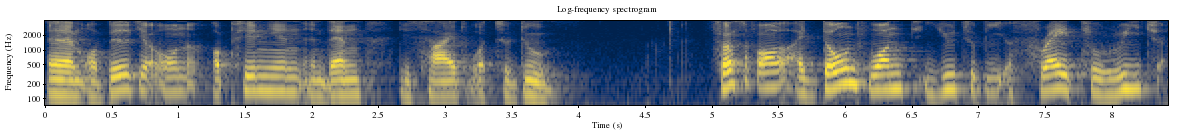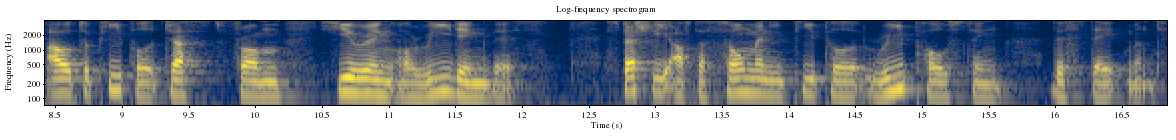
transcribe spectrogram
um, or build your own opinion and then decide what to do. First of all, I don't want you to be afraid to reach out to people just from hearing or reading this, especially after so many people reposting this statement.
